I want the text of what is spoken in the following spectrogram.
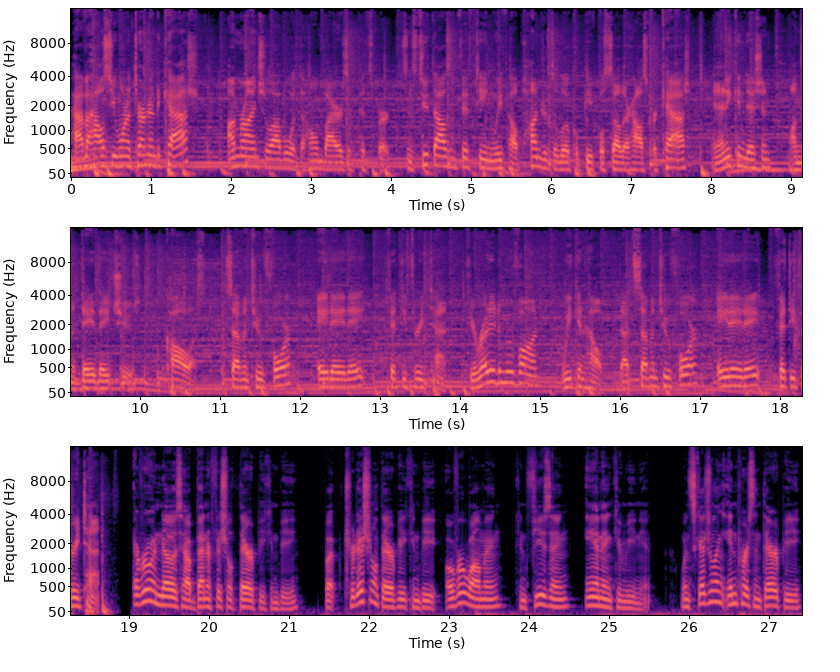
Have a house you want to turn into cash? I'm Ryan Shalava with the Home Buyers of Pittsburgh. Since 2015, we've helped hundreds of local people sell their house for cash in any condition on the day they choose. Call us 724 888 5310. If you're ready to move on, we can help. That's 724 888 5310. Everyone knows how beneficial therapy can be, but traditional therapy can be overwhelming, confusing, and inconvenient. When scheduling in person therapy,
